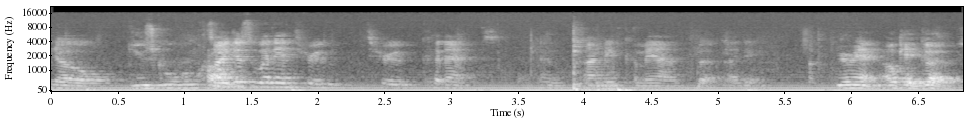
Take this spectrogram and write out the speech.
no. Use Google Chrome. So I just went in through, through Connect, and I'm in Command, but I didn't, You're in. Okay, good.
